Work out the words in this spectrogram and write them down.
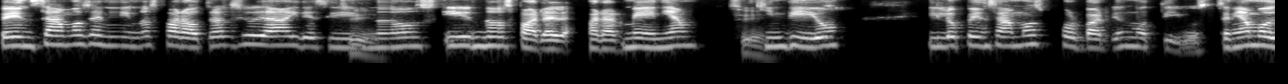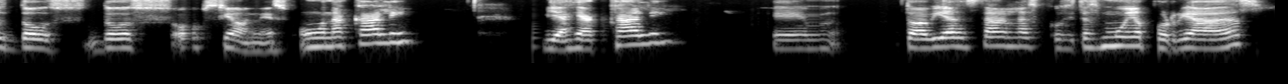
pensamos en irnos para otra ciudad y decidimos irnos para, para Armenia, Quindío, y lo pensamos por varios motivos. Teníamos dos, dos opciones, una Cali, viaje a Cali, em, todavía estaban las cositas muy aporreadas,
